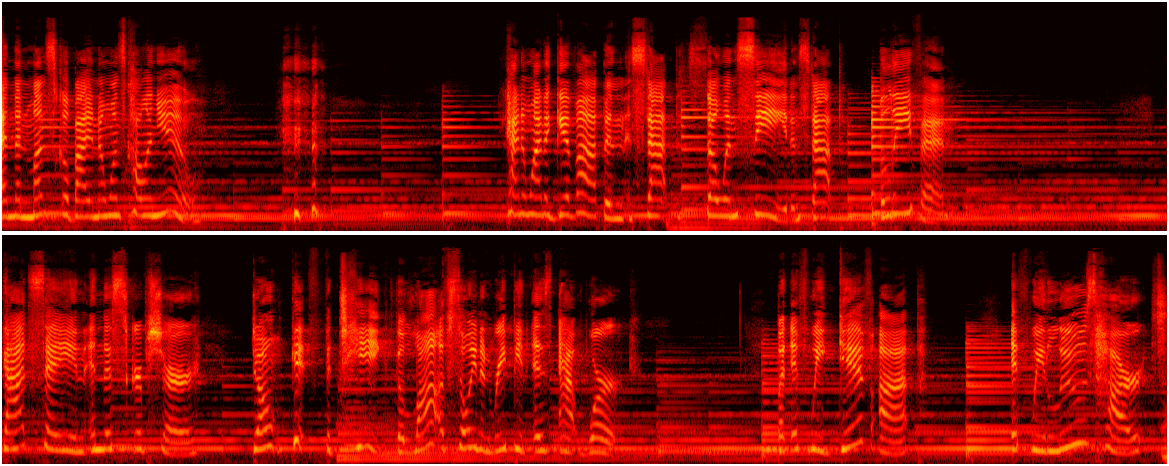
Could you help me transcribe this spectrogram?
And then months go by and no one's calling you. you kind of want to give up and stop sowing seed and stop believing. God's saying in this scripture, don't get fatigued. The law of sowing and reaping is at work. But if we give up, if we lose heart,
